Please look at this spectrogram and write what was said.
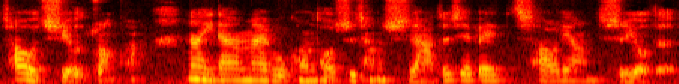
超额持有的状况。那一旦迈入空头市场时啊，这些被超量持有的。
